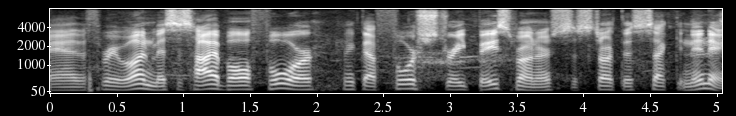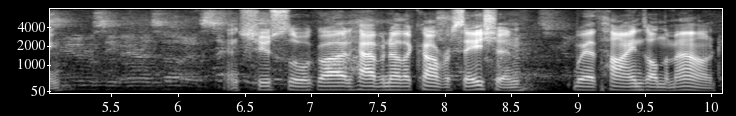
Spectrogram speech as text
And the 3 1 misses high ball four. Make that four straight base runners to start this second inning. And Schusler will go out and have another conversation with Hines on the mound.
